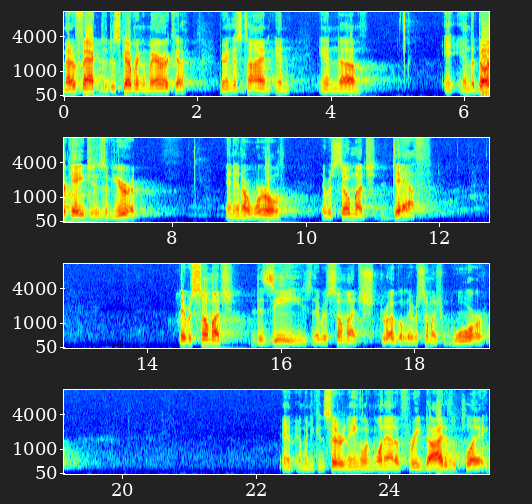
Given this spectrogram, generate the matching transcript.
Matter of fact, the discovering America during this time in, in, um, in the dark ages of Europe, and in our world, there was so much death. There was so much disease. There was so much struggle. There was so much war. And, and when you consider in England, one out of three died of the plague.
